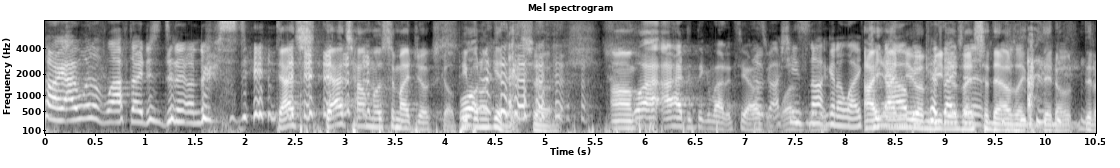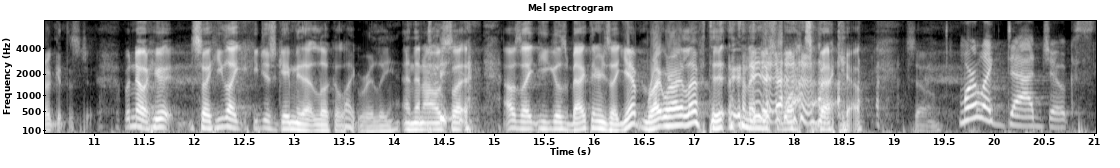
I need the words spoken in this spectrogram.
Sorry, I would have laughed. I just didn't understand. that's it. that's how most of my jokes go. People Well- don't get it. So, um, well, I, I had to think about it too. I Oh was gosh, like, he's not gonna like me I, now I knew immediately I as I said that I was like, they don't they don't get this joke. But no, he so he like he just gave me that look of like really, and then I was like, I was like, he goes back there and he's like, yep, right where I left it, and then just walks back out. So More like dad jokes.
